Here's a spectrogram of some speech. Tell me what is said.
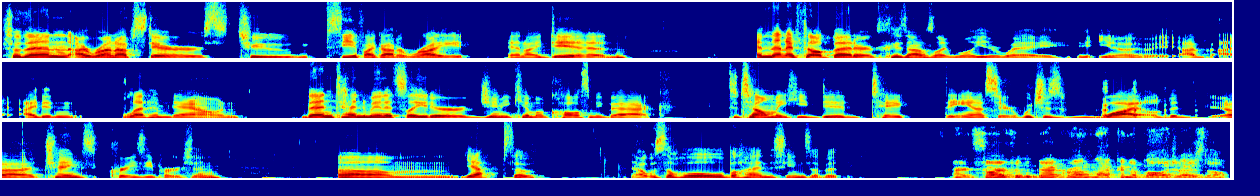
So then I run upstairs to see if I got it right. And I did and then I felt better because I was like, well, either way, you know, I, I, I didn't let him down. Then 10 minutes later, Jimmy Kimmel calls me back to tell me he did take the answer, which is wild. but uh, Chang's crazy person. Um, yeah, so that was the whole behind the scenes of it. All right. Sorry for the background. I'm Not going to apologize though.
